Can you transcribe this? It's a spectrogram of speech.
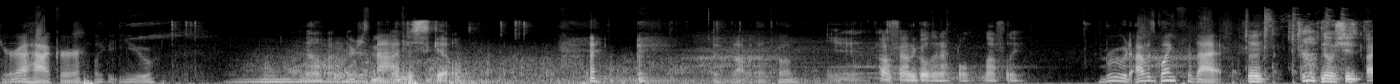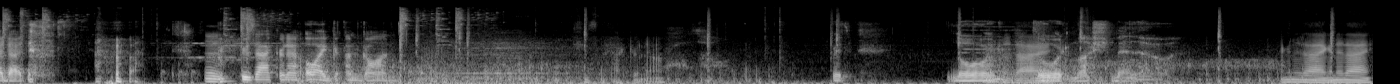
you're a hacker. Look at you. No. I'm, They're just mad. I'm just skilled. Is that what that's called? Yeah. Oh, I found a golden apple. Lovely. Rude. I was going for that. Hmm. no, she's. I died. Hmm, Who's the hacker now? Oh, I, am gone. She's the hacker now. With Lord, I'm gonna die. Lord Marshmallow. I'm gonna die. I'm gonna die.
